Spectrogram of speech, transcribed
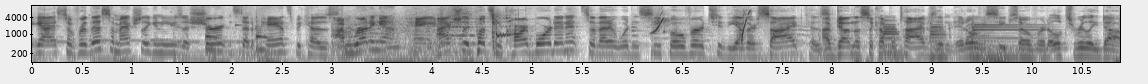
Okay guys, so for this I'm actually gonna use a shirt instead of pants because I'm running out of paint. I actually put some cardboard in it so that it wouldn't seep over to the other side because I've done this a couple times and it always seeps over and it looks really dumb.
